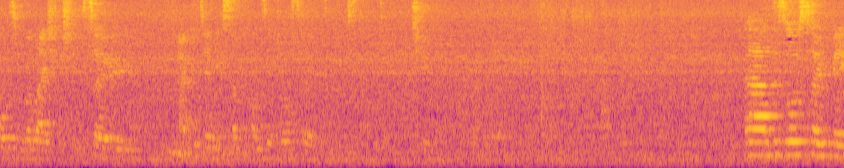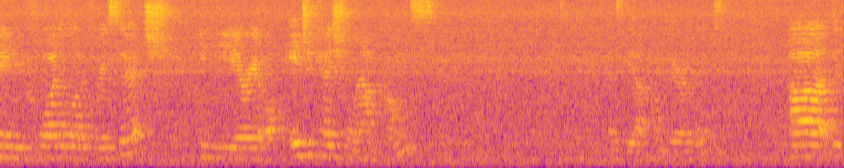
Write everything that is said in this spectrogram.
causal relationship, so academic self-concept also predicts achievement. Uh, there's also been quite a lot of research in the area of educational outcomes as the outcome variables. Uh, that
